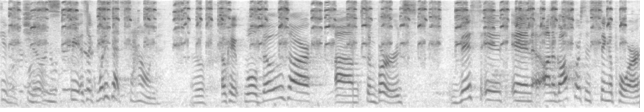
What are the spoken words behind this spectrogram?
Give me chills. Wait, it's like, what is that sound? Okay, well, those are um, some birds. This is in on a golf course in Singapore,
